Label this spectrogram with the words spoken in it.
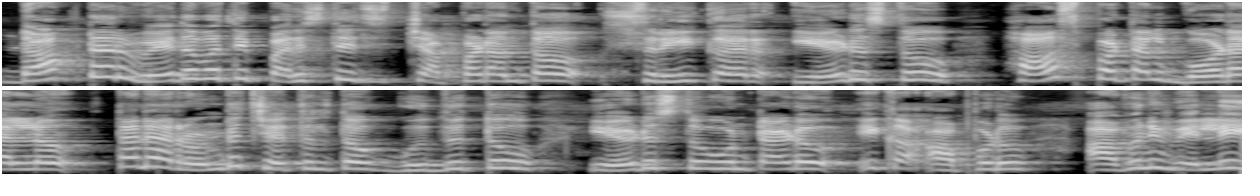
డాక్టర్ వేదవతి పరిస్థితి చెప్పడంతో శ్రీకర్ ఏడుస్తూ హాస్పిటల్ గోడలను తన రెండు చేతులతో గుద్దుతూ ఏడుస్తూ ఉంటాడు. ఇక అప్పుడు అవని వెళ్ళి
